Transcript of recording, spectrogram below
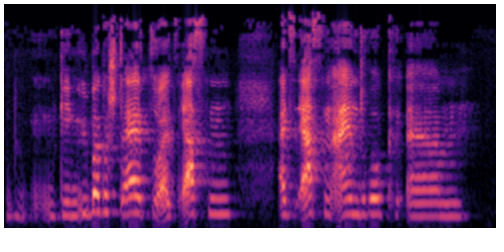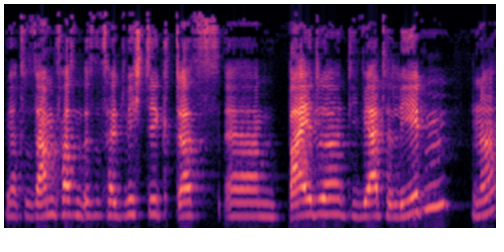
gegenübergestellt, so als ersten, als ersten Eindruck. Ähm, ja, zusammenfassend ist es halt wichtig, dass ähm, beide die Werte leben, ne?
